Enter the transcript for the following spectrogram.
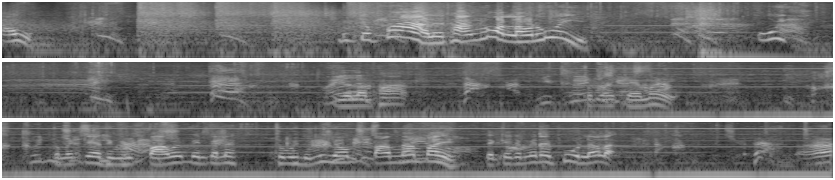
เอามึงจะบ้าเลยทางรอดเราด้วยอุ้ยเดี๋ยวเราพา You ทำไมแกไม่ทำไมแกถึงปากไม่เป็นกันนะทำไมถึงไม่ยอมตามน้ำไป แต่แกจะไม่ได้พูดแล้วล่ะ อ่า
